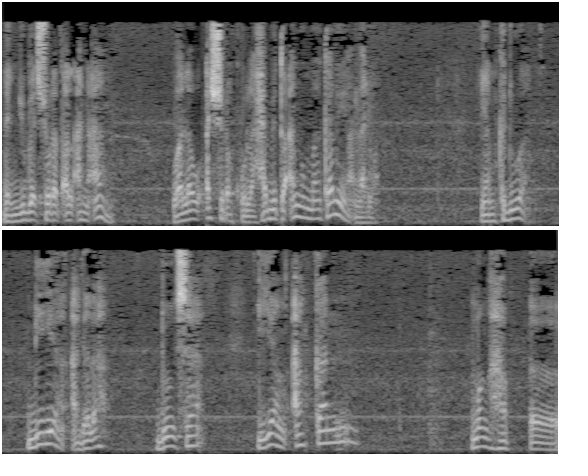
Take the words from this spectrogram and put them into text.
dan juga surat Al-An'am. Walau asyraku la habita anhum ma kanu ya'malu. Yang kedua, dia adalah dosa yang akan menghap, eh,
